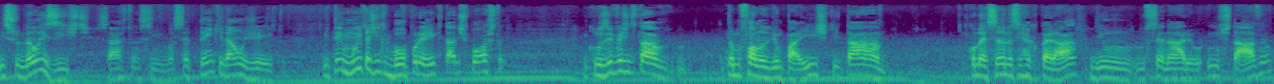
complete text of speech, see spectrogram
Isso não existe, certo? Assim, você tem que dar um jeito. E tem muita gente boa por aí que está disposta. Inclusive a gente está estamos falando de um país que está começando a se recuperar de um, um cenário instável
